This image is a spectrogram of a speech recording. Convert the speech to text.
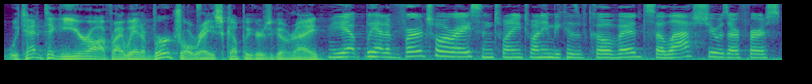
we had to take a year off, right? We had a virtual race a couple years ago, right? Yep, we had a virtual race in 2020 because of COVID. So last year was our first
